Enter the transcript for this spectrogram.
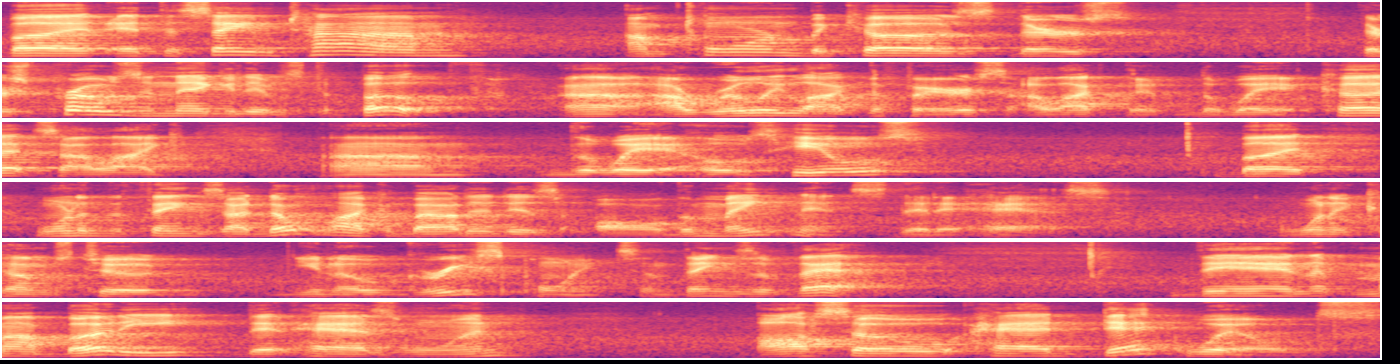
But at the same time, I'm torn because there's there's pros and negatives to both. Uh, I really like the Ferris. I like the, the way it cuts. I like um, the way it holds heels. But one of the things I don't like about it is all the maintenance that it has when it comes to, you know, grease points and things of that. Then my buddy that has one also had deck welds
